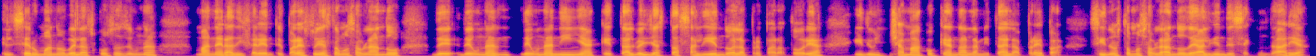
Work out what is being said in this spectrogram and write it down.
el, ser humano ver las cosas de una manera diferente. Para esto ya estamos hablando de, una, de una niña que tal vez ya está saliendo de la preparatoria y de un chamaco que anda a la mitad de la prepa. Si no estamos hablando de alguien de secundaria.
